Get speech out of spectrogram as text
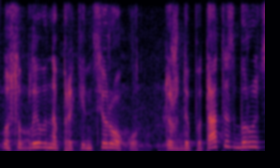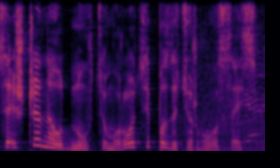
особливо наприкінці року. Тож депутати зберуться ще на одну в цьому році позачергову сесію.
